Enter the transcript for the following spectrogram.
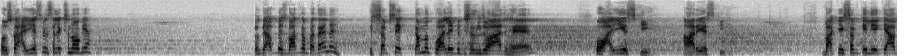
और उसका आईएएस में सिलेक्शन हो गया। क्योंकि आपको इस बात का पता है ना कि सबसे कम क्वालिफिकेशन जो आज है, वो आईएएस की है आरएएस की है। बाकी सबके लिए कि आप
